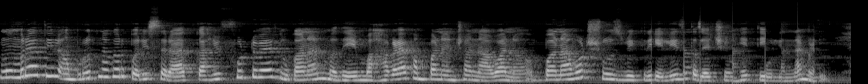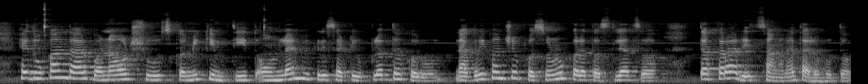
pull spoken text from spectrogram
मुंब्र्यातील अमृतनगर परिसरात काही फुटवेअर दुकानांमध्ये महागड्या कंपन्यांच्या नावानं बनावट शूज विक्री केली जात असल्याची माहिती मुलांना मिळाली. हे दुकानदार बनावट शूज कमी किमतीत ऑनलाईन विक्रीसाठी उपलब्ध करून नागरिकांची फसवणूक करत असल्याचं तक्रारीत सांगण्यात आलं होतं.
